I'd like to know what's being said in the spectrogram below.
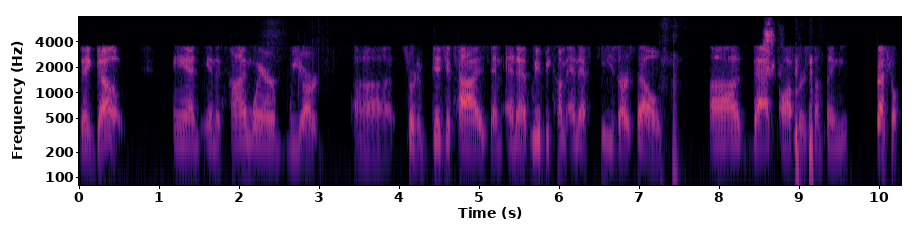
they go. And in a time where we are uh, sort of digitized and, and uh, we've become NFTs ourselves, uh, that offers something special.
